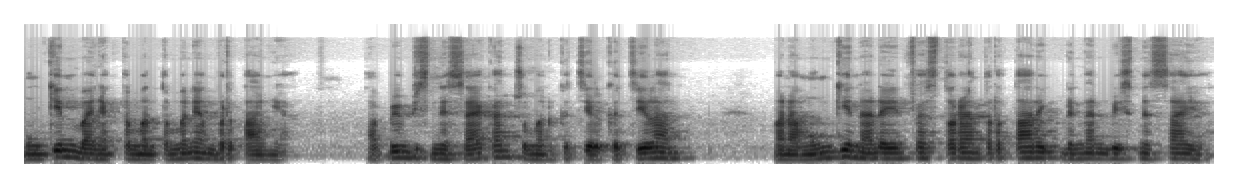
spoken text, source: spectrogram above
Mungkin banyak teman-teman yang bertanya, tapi bisnis saya kan cuma kecil-kecilan. Mana mungkin ada investor yang tertarik dengan bisnis saya?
